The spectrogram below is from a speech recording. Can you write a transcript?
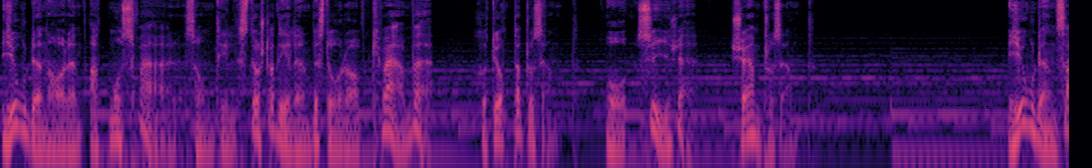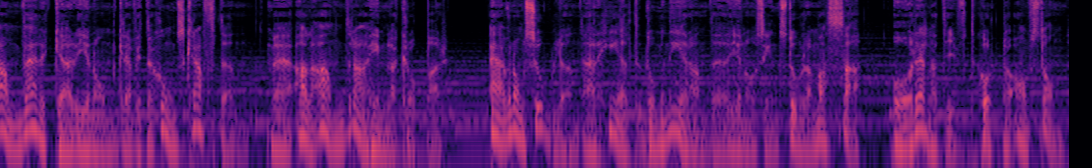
Jorden har en atmosfär som till största delen består av kväve 78 och syre 21% Jorden samverkar genom gravitationskraften med alla andra himlakroppar även om solen är helt dominerande genom sin stora massa och relativt korta avstånd.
